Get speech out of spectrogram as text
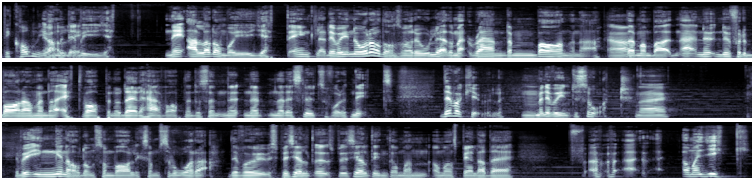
det kom ju ja, aldrig. det var ju jätte... Nej, alla de var ju jätteenkla. Det var ju några av dem som var roliga, de här random-banorna. Ja. Där man bara, nej nu, nu får du bara använda ett vapen och det är det här vapnet och sen när, när, när det är slut så får du ett nytt. Det var kul, Mm. men det var ju inte svårt. Nej. Det var ju ingen av dem som var liksom svåra. Det var ju speciellt, eh, speciellt inte om man, om man spelade, om man gick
